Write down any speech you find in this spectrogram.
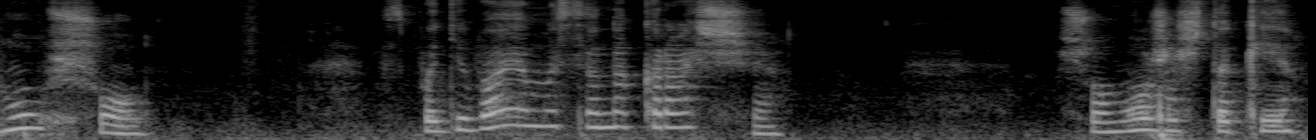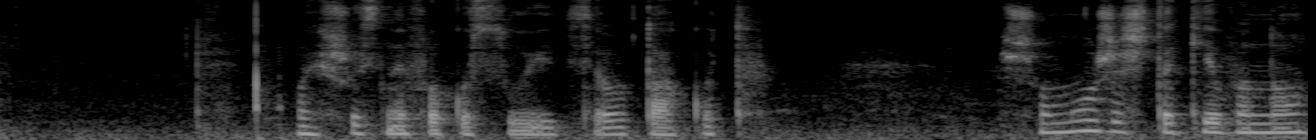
Ну що, сподіваємося на краще. Що можеш таки. Ой, щось не фокусується отак от. Що можеш таки воно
